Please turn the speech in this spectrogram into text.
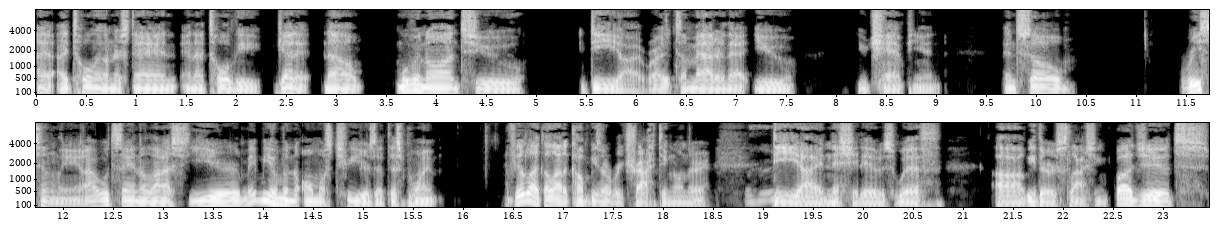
I, I totally understand and I totally get it. Now, moving on to DEI, right? It's a matter that you, you champion. And so recently, I would say in the last year, maybe even almost two years at this point, I feel like a lot of companies are retracting on their mm-hmm. DEI initiatives with uh, either slashing budgets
